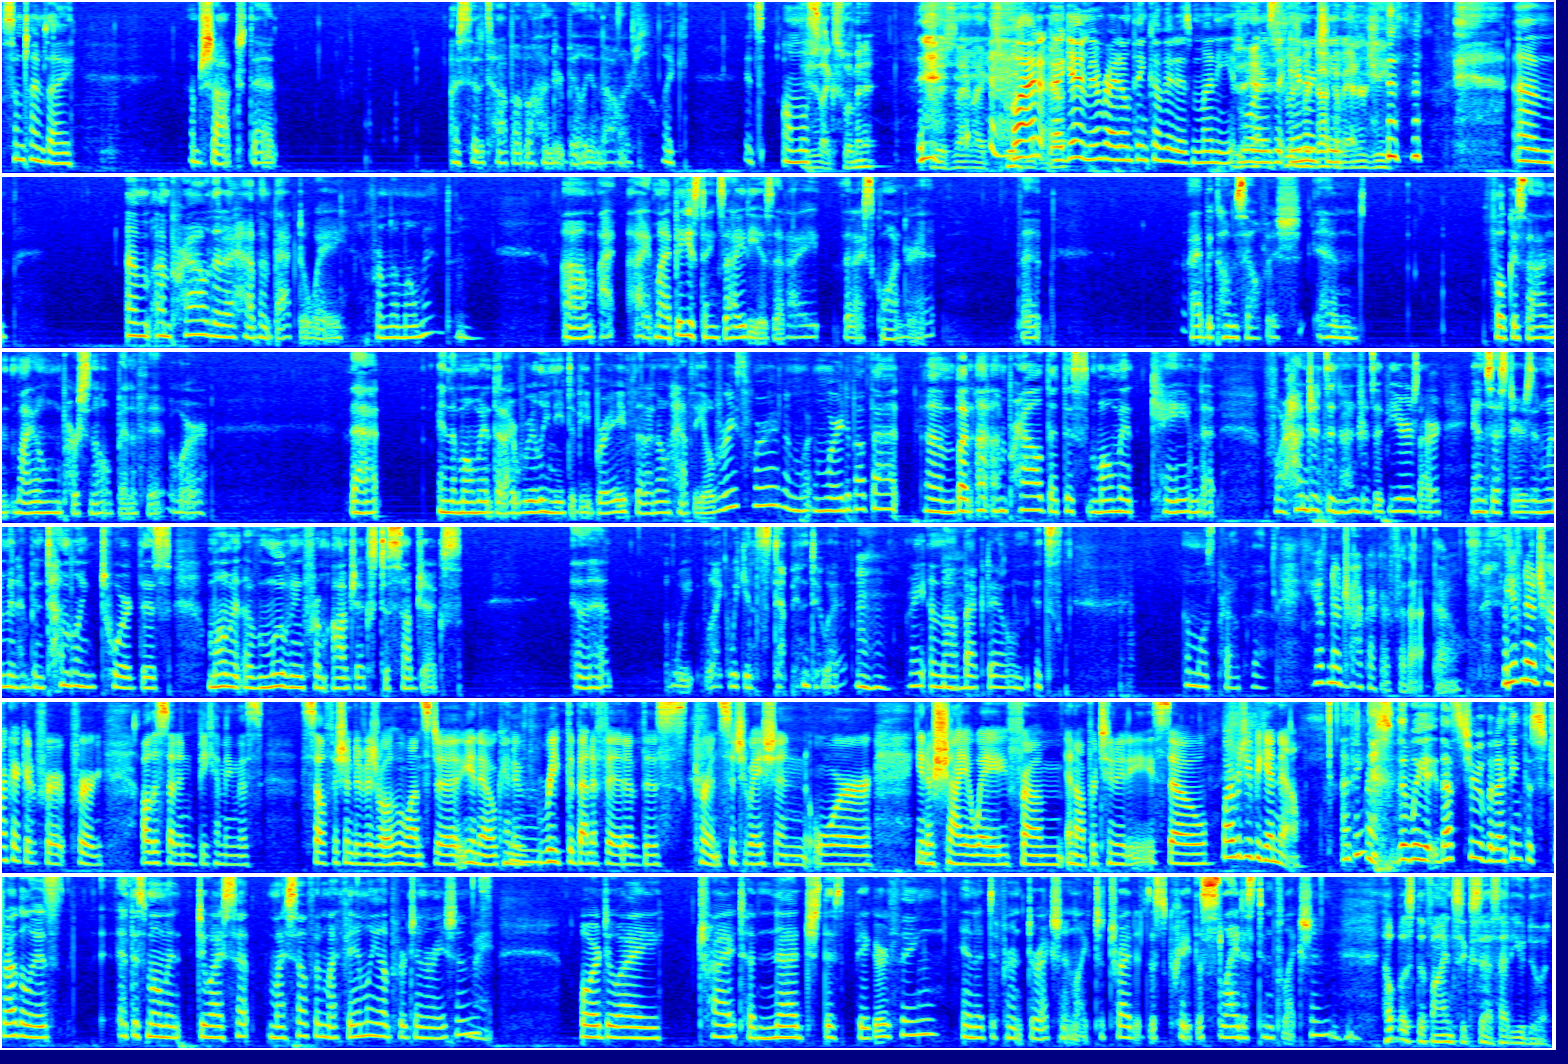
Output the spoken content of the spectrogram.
Sometimes I, I'm shocked that I sit atop of a hundred billion dollars. Like, it's almost just like swimming it. Is that like Well, I don't, again, remember, I don't think of it as money, Is more en- as the Scrooge McDuck energy. of energy. I'm I'm proud that I haven't backed away from the moment. Um, I, I my biggest anxiety is that I that I squander it, that I become selfish and focus on my own personal benefit or that in the moment that I really need to be brave, that I don't have the ovaries for it. I'm, I'm worried about that. Um, but I, I'm proud that this moment came that for hundreds and hundreds of years, our ancestors and women have been tumbling toward this moment of moving from objects to subjects. And that we like we can step into it, Mm-hmm. right? And not back down. It's I'm most proud of that. You have no track record for that, though. You have no track record for for all of a sudden becoming this selfish individual who wants to, you know, kind of reap the benefit of this current situation or, you know, shy away from an opportunity. So why would you begin now? I think that's the way that's true, but I think the struggle is at this moment, do I set myself and my family up for generations? Right. Or do I try to nudge this bigger thing in a different direction, like to try to just create the slightest inflection? Mm-hmm. Help us define success. How do you do it?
